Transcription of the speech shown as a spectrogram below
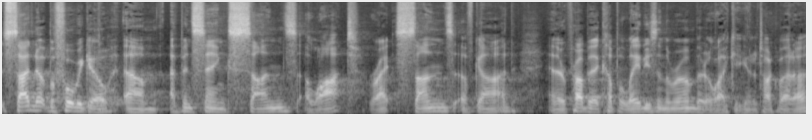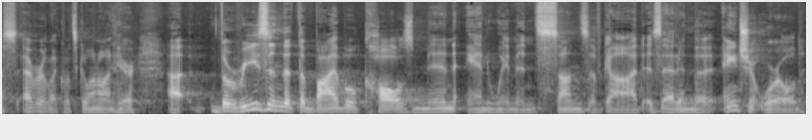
Side note before we go, um, I've been saying sons a lot, right? Sons of God. And there are probably a couple ladies in the room that are like, Are you going to talk about us ever? Like, what's going on here? Uh, the reason that the Bible calls men and women sons of God is that in the ancient world,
